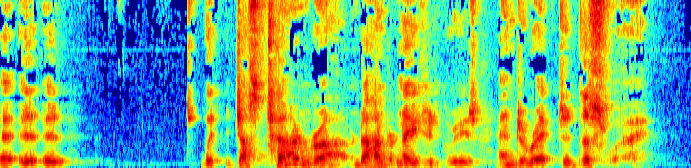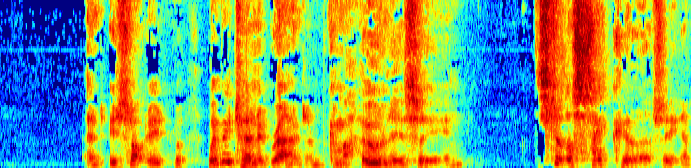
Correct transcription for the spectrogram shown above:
uh, uh, uh just turned round 180 degrees and directed this way. And it's not, it, when we turn it round and become a holy seeing, still a secular seeing, a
